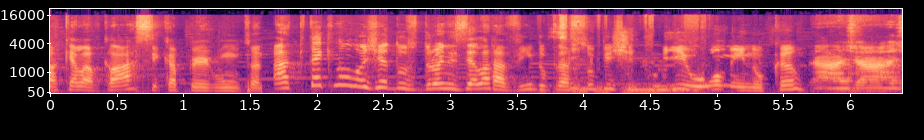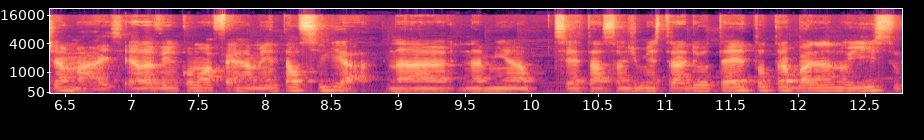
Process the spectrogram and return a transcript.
aquela clássica pergunta: a tecnologia dos drones ela tá vindo para substituir o homem no campo? Ah, já, jamais. Ela vem como uma ferramenta auxiliar. Na, na minha dissertação de mestrado eu até estou trabalhando isso,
